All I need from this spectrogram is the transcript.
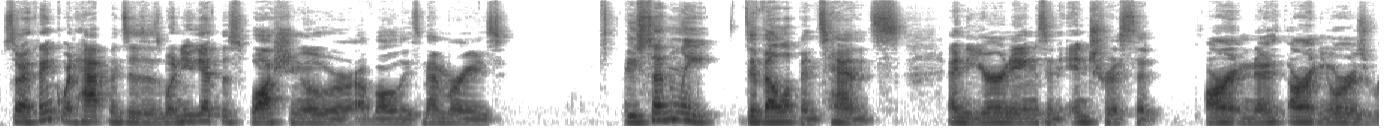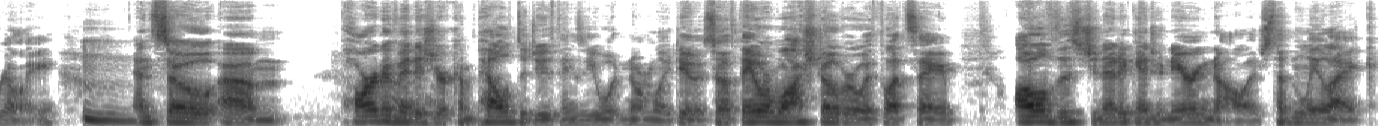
So, I think what happens is, is when you get this washing over of all these memories, you suddenly develop intents and yearnings and interests that aren't aren't yours really. Mm-hmm. And so, um, part of it is you're compelled to do things that you wouldn't normally do. So, if they were washed over with, let's say, all of this genetic engineering knowledge, suddenly like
